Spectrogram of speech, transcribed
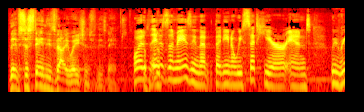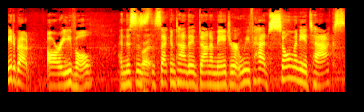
they've sustained these valuations for these names. Well, it, it is amazing that, that, you know, we sit here and we read about REvil, and this is Right. the second time they've done a major. We've had so many attacks.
